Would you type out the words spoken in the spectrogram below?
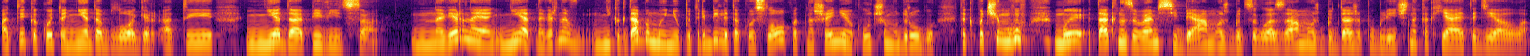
а ты какой-то недоблогер, а ты недопевица. Наверное, нет. Наверное, никогда бы мы не употребили такое слово по отношению к лучшему другу. Так почему мы так называем себя, может быть, за глаза, может быть, даже публично, как я это делала?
